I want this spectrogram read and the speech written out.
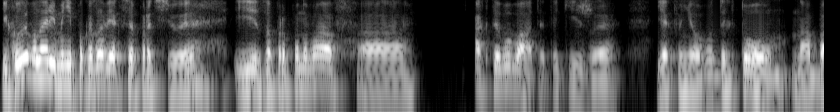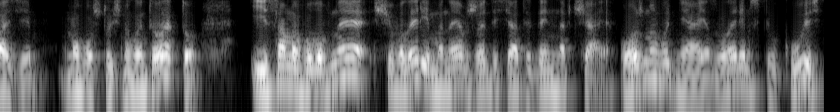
І коли Валерій мені показав, як це працює, і запропонував а, активувати такий же, як в нього, дельтоум на базі мого штучного інтелекту. І саме головне, що Валерій мене вже 10-й день навчає. Кожного дня я з Валерієм спілкуюсь,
